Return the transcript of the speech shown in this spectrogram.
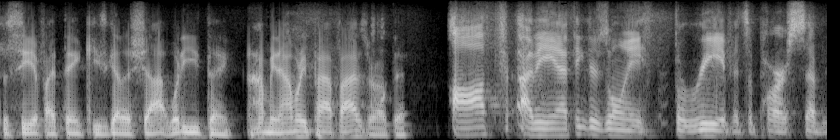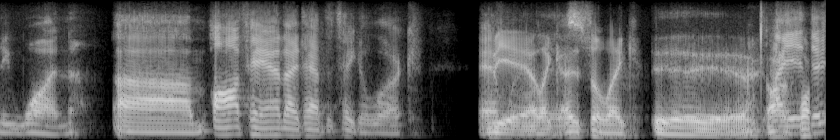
to see if I think he's got a shot. What do you think? I mean, how many par fives are out there? Off. I mean, I think there's only three if it's a par 71. Um, offhand, I'd have to take a look. yeah, like is. so, like uh, I, they're,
